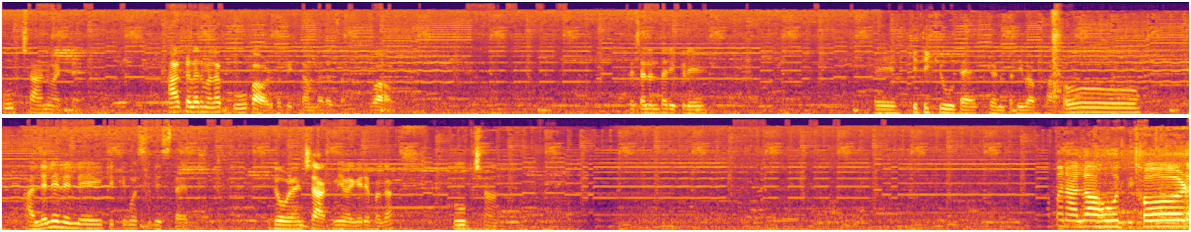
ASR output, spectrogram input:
खूप छान वाटतं हा कलर मला खूप आवडतो पित्तांबराचा. वाव त्याच्यानंतर इकडे हे किती क्यूट आहेत गणपती बाप्पा. ओ आलेले किती मस्त दिसत आहेत डोळ्यांची आखणी वगैरे बघा. खूप छान. आपण आलो आहोत थर्ड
